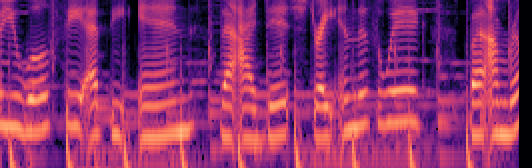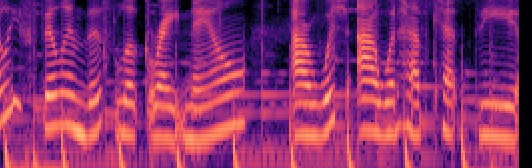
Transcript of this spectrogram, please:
you will see at the end that I did straighten this wig, but I'm really feeling this look right now. I wish I would have kept the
